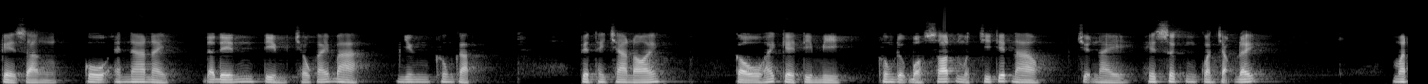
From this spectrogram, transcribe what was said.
kể rằng cô Anna này đã đến tìm cháu gái bà, nhưng không gặp. Viên thanh tra nói, Cậu hãy kể tỉ mỉ, Không được bỏ sót một chi tiết nào, Chuyện này hết sức quan trọng đấy. Mắt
